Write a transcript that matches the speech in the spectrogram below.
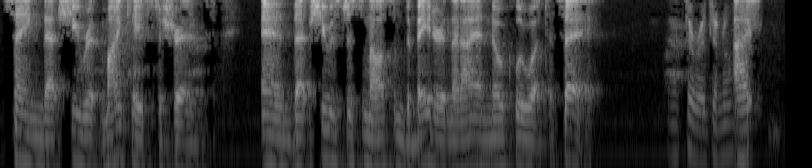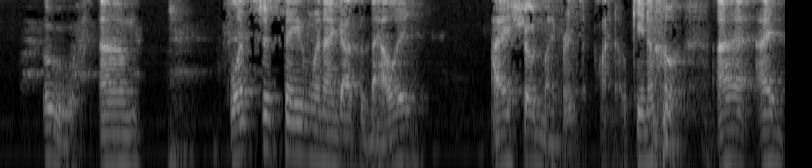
saying that she ripped my case to shreds, and that she was just an awesome debater, and that I had no clue what to say. That's original. I, ooh, um, let's just say when I got the ballad, I showed my friends at Klein Oak. You know, I, I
